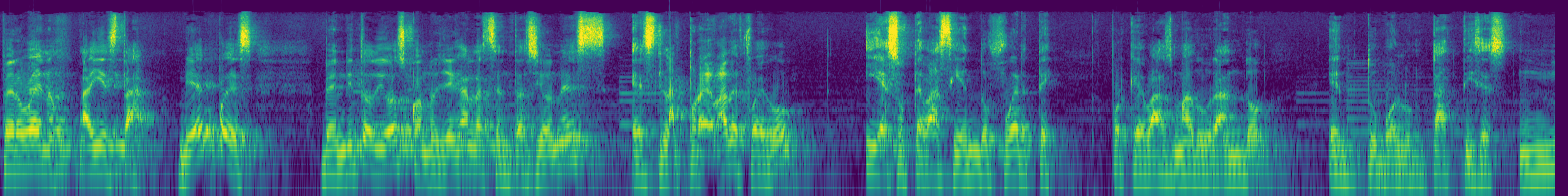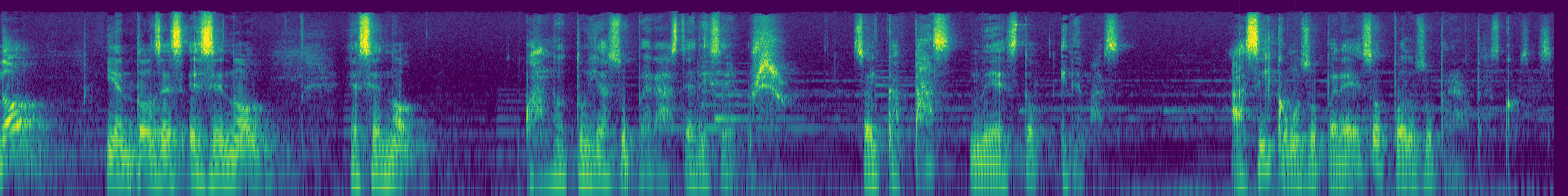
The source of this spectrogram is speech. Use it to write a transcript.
pero bueno, ahí está. Bien, pues bendito Dios, cuando llegan las tentaciones es la prueba de fuego y eso te va haciendo fuerte porque vas madurando en tu voluntad. Dices, no. Y entonces ese no, ese no, cuando tú ya superaste, dice, soy capaz de esto y demás. Así como superé eso, puedo superar otras cosas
